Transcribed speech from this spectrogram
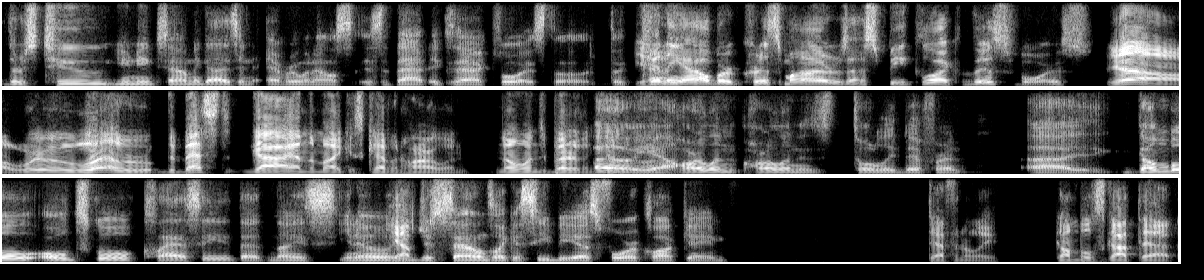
there's two unique sounding guys, and everyone else is that exact voice. The the Yeah. Kenny Albert, Chris Myers. I speak like this voice. Yeah, we're, well, the best guy on the mic is Kevin Harlan. No one's better than Kevin Oh yeah, Harlan. Harlan Harlan is totally different. Uh Gumbel, old school, classy, that nice, you know, Yep. he just sounds like a CBS four o'clock game. Definitely. Gumble's got that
